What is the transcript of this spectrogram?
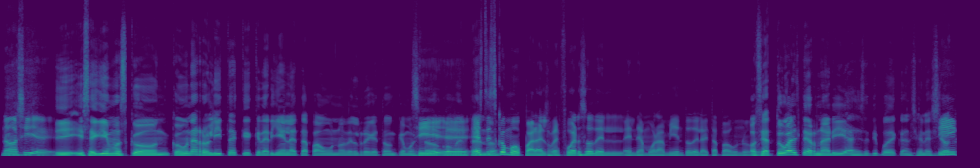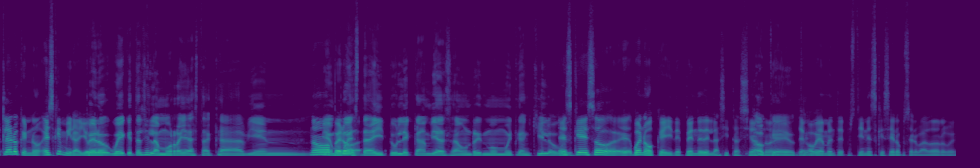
no, sí, eh, Y, y seguimos con, con una rolita que quedaría en la etapa 1 del reggaetón que hemos sí, estado eh, comentando. este es como para el refuerzo del enamoramiento de la etapa 1. O sea, ¿tú alternarías ese tipo de canciones? sí, Yo- claro que no. Es que mira, yo Pero, güey, ¿qué tal si la morra ya está acá bien, No, bien pero- puesta y tú le cambias a un ritmo muy tranquilo, güey? Es que eso, eh, bueno, ok, depende de la situación, ¿no? De- obviamente, pues tienes que ser observador, güey.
